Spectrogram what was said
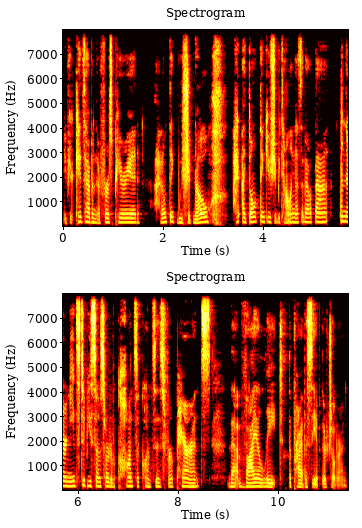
If your kid's having their first period, I don't think we should know. I, I don't think you should be telling us about that. And there needs to be some sort of consequences for parents that violate the privacy of their children.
